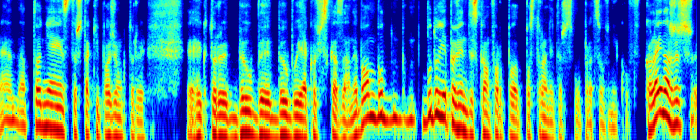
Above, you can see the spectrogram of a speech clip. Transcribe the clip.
Nie? No to nie jest też taki poziom, który, e, który byłby, byłby jakoś wskazany, bo on buduje pewien dyskomfort po, po stronie też współpracowników. Kolejna rzecz yy,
